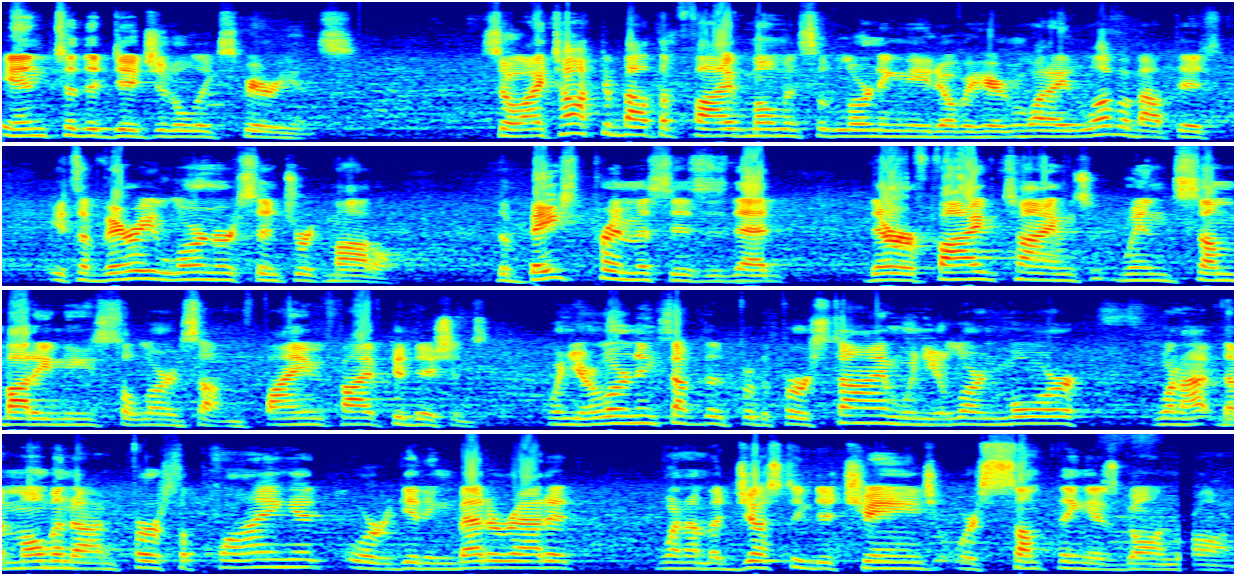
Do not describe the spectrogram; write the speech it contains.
into the digital experience. So I talked about the five moments of learning need over here, and what I love about this, it's a very learner-centric model. The base premise is, is that there are five times when somebody needs to learn something, five, five conditions. When you're learning something for the first time, when you learn more, when I, the moment I'm first applying it or getting better at it, when I'm adjusting to change or something has gone wrong.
